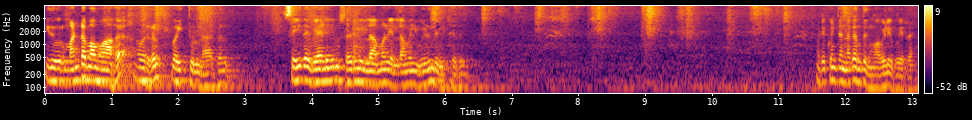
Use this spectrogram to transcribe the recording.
இது ஒரு மண்டபமாக அவர்கள் வைத்துள்ளார்கள். செய்த வேலையும் சரியில்லாமல் எல்லாமே விழுந்து அப்படியே அப்படி கொஞ்சம் நகர்ந்துக்குமா வெளியே போயிடுறேன்.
